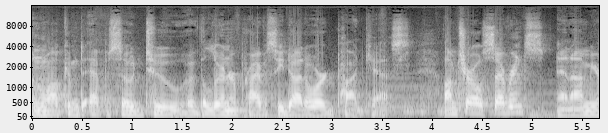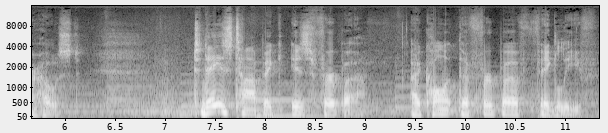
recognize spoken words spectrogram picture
and welcome to episode two of the LearnerPrivacy.org podcast. I'm Charles Severance, and I'm your host. Today's topic is FERPA. I call it the FERPA fig leaf.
